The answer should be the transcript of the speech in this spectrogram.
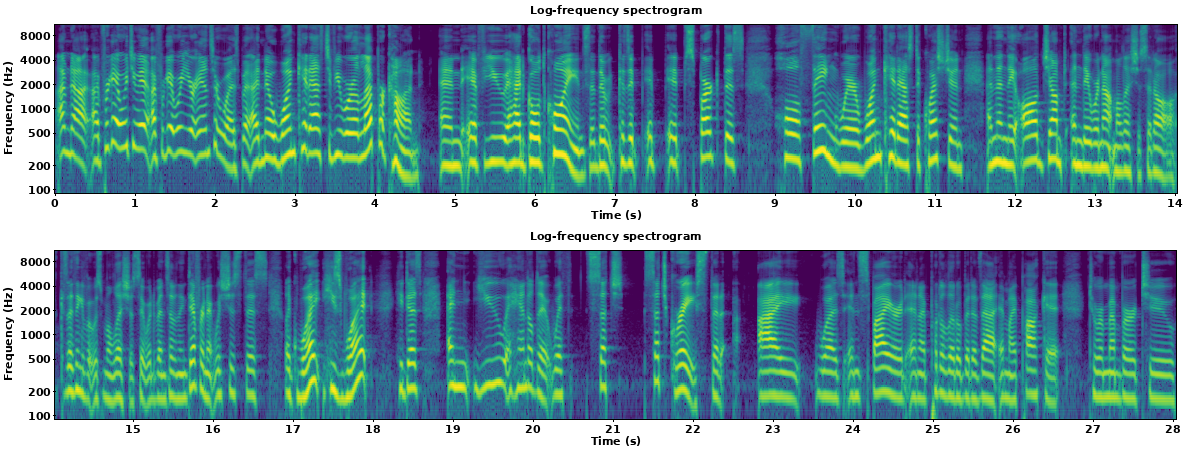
I'm not. I forget what you. I forget what your answer was, but I know one kid asked if you were a leprechaun and if you had gold coins, because it, it it sparked this whole thing where one kid asked a question and then they all jumped and they were not malicious at all. Because I think if it was malicious, it would have been something different. It was just this like, what he's what he does, and you handled it with such such grace that I was inspired and I put a little bit of that in my pocket to remember to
